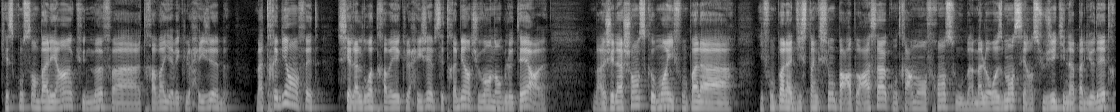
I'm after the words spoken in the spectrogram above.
Qu'est-ce qu'on s'en bat les reins qu'une meuf a, travaille avec le hijab? Bah très bien en fait. Si elle a le droit de travailler avec le hijab, c'est très bien. Tu vois, en Angleterre, euh, bah, j'ai la chance qu'au moins ils font pas ils font pas la distinction par rapport à ça, contrairement en France où bah, malheureusement c'est un sujet qui n'a pas lieu d'être.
